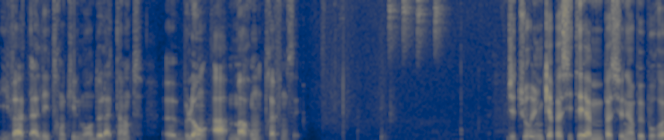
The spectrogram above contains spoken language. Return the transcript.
il va aller tranquillement de la teinte blanc à marron très foncé. J'ai toujours eu une capacité à me passionner un peu pour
